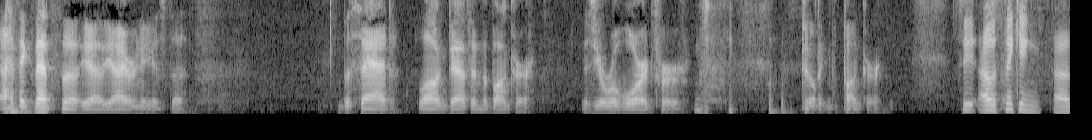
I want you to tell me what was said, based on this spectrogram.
I think that's the yeah, the irony is the the sad long death in the bunker is your reward for building the bunker. See, I was thinking uh,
